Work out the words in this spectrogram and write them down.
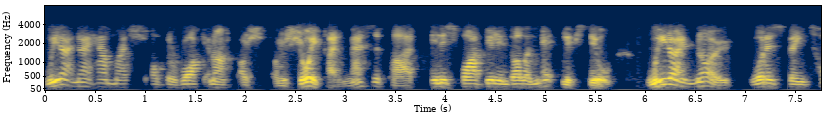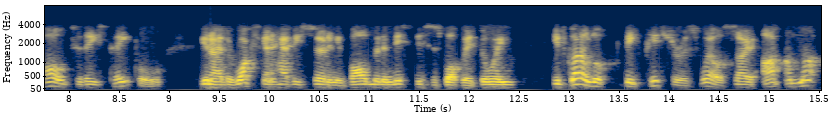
we don't know how much of The Rock, and I, am sure he played a massive part in his $5 billion Netflix deal. We don't know what has been told to these people. You know, The Rock's going to have his certain involvement in this. This is what we're doing. You've got to look big picture as well. So I'm not,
